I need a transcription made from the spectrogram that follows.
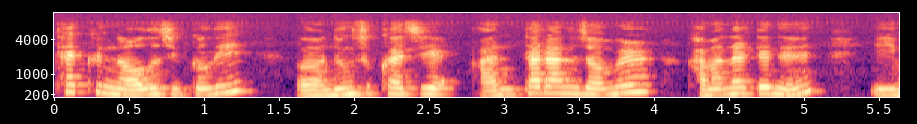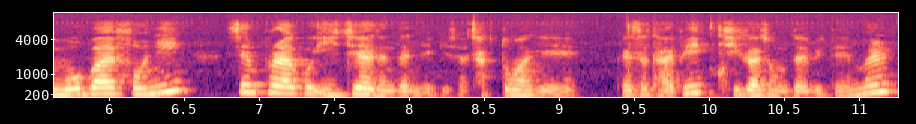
technologically 어, 능숙하지 않다라는 점을 감안할 때는 이 모바일 폰이 심플하고 이지해야 된다는 얘기죠. 작동하기에. 그래서 답이 D가 정답이 됨을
